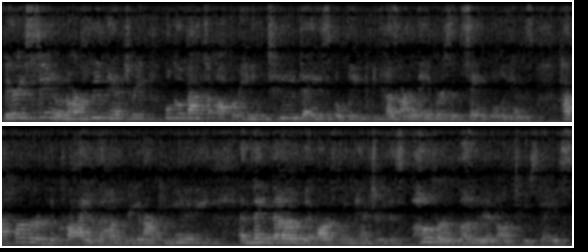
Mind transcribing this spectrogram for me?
Very soon, our food pantry will go back to operating two days a week because our neighbors at St. William's have heard the cry of the hungry in our community and they know that our food pantry is overloaded on Tuesdays.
